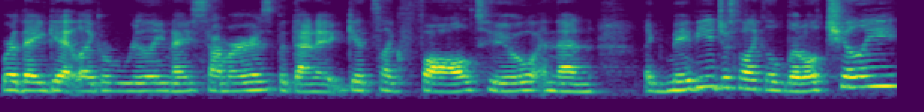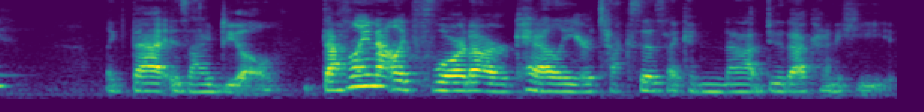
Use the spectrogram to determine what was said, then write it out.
where they get like a really nice summers, but then it gets like fall too, and then like maybe just like a little chilly. Like that is ideal. Definitely not like Florida or Cali or Texas. I could not do that kind of heat.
